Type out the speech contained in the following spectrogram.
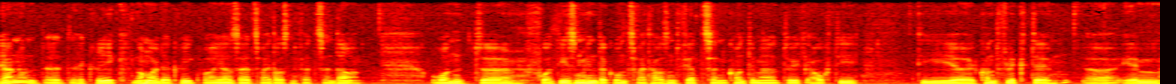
Ja, nun, der, der Krieg, nochmal, der Krieg war ja seit 2014 da. Und äh, vor diesem Hintergrund 2014 konnte man natürlich auch die, die äh, Konflikte äh, im,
